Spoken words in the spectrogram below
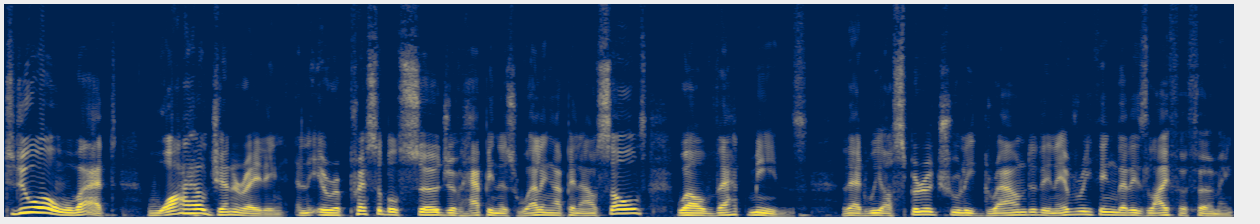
to do all that while generating an irrepressible surge of happiness welling up in our souls, well, that means that we are spiritually grounded in everything that is life affirming,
